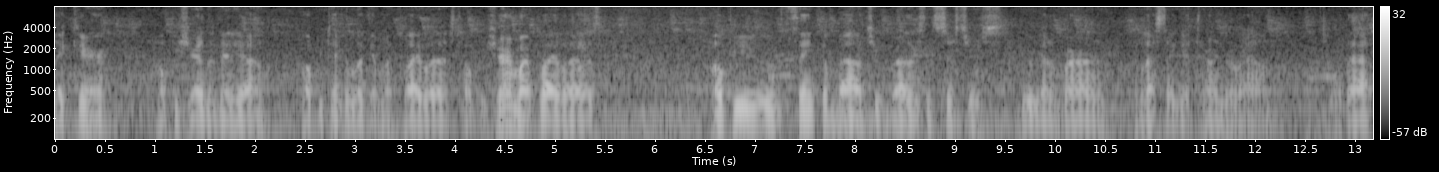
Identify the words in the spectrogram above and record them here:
Take care. Hope you share the video. Hope you take a look at my playlist. Hope you share my playlist. Hope you think about your brothers and sisters who are going to burn unless they get turned around. With that,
